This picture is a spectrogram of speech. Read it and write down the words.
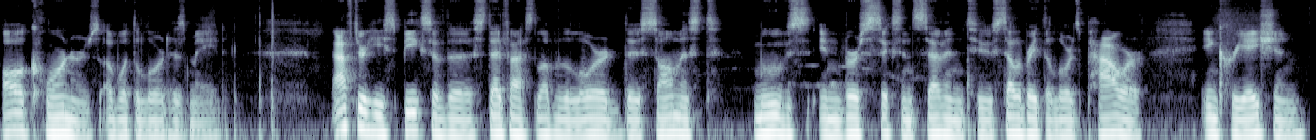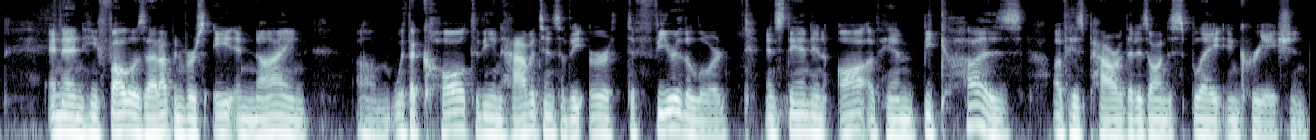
all corners of what the Lord has made. After he speaks of the steadfast love of the Lord, the psalmist moves in verse 6 and 7 to celebrate the Lord's power in creation. And then he follows that up in verse 8 and 9 um, with a call to the inhabitants of the earth to fear the Lord and stand in awe of him because of his power that is on display in creation.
